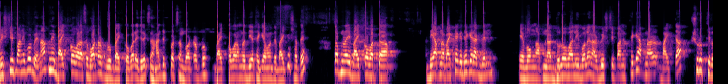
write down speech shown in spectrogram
বৃষ্টির পানি পড়বে না, আপনি বাইক কভার আছে ওয়াটারপ্রুফ বাইক কভার এই যে দেখছেন hundred percent waterproof bike cover আমরা দিয়ে থাকি আমাদের বাইকের সাথে। তো আপনারা এই বাইক কভারটা দিয়ে আপনার বাইকটাকে ঢেকে রাখবেন। এবং আপনার ধুলোবালি বলেন আর বৃষ্টির পানির থেকে আপনার বাইকটা সুরক্ষিত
